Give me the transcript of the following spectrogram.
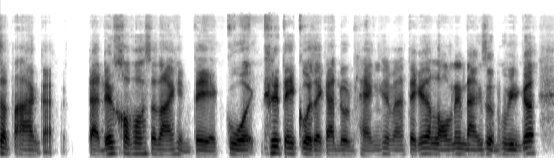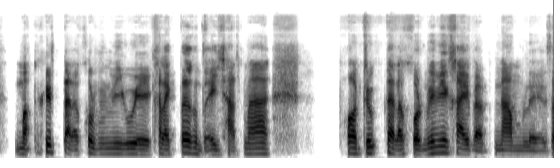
สตางค์อะแต่ด้วยความพอสตางค์เห็นเตกลัว คือเตกลัวจากการโดน prank ใช่ไหมเตก็จะร้องดังๆส่วนภูวินก็มาคือแต่ละคนมันมีเวคาแรกเตอร์ของตัวเองชัดมาก พอทุกแต่ละคนไม่มีใครแบบนำเลย ส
